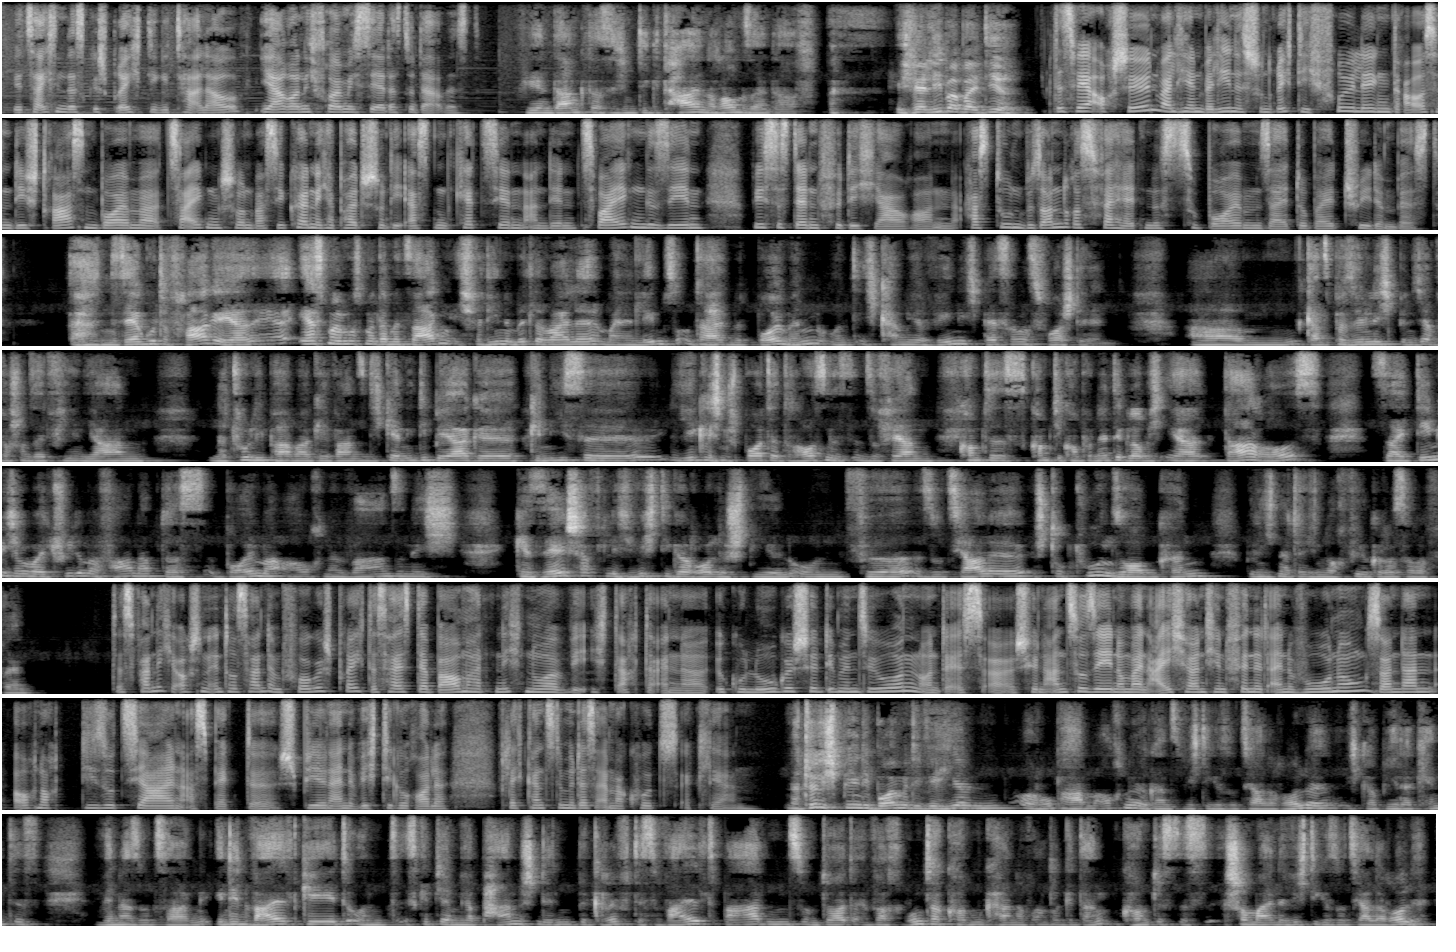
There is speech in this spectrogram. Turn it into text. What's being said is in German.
Wir zeichnen das Gespräch digital auf. Jaron, ich freue mich sehr, dass du da bist. Vielen Dank, dass ich im digitalen Raum sein darf. Ich wäre lieber bei dir. Das wäre auch schön, weil hier in Berlin ist schon richtig Frühling. Draußen die Straßenbäume zeigen schon, was sie können. Ich habe heute schon die ersten Kätzchen an den Zweigen gesehen. Wie ist es denn für dich, Jaron? Hast du ein besonderes Verhältnis zu Bäumen, seit du bei Treedom bist? Äh, eine sehr gute Frage. Ja, erstmal muss man damit sagen, ich verdiene mittlerweile meinen Lebensunterhalt mit Bäumen und ich kann mir wenig Besseres vorstellen. Ähm, ganz persönlich bin ich einfach schon seit vielen Jahren Naturliebhaber, gehe wahnsinnig gerne in die Berge, genieße jeglichen Sport, der draußen ist. Insofern kommt es, kommt die Komponente, glaube ich, eher daraus. Seitdem ich aber bei Freedom erfahren habe, dass Bäume auch eine wahnsinnig gesellschaftlich wichtige Rolle spielen und für soziale Strukturen sorgen können, bin ich natürlich ein noch viel größerer Fan. Das fand ich auch schon interessant im Vorgespräch. Das heißt, der Baum hat nicht nur, wie ich dachte, eine ökologische Dimension und er ist äh, schön anzusehen und mein Eichhörnchen findet eine Wohnung, sondern auch noch die sozialen Aspekte spielen eine wichtige Rolle. Vielleicht kannst du mir das einmal kurz erklären. Natürlich spielen die Bäume, die wir hier in Europa haben, auch eine ganz wichtige soziale Rolle. Ich glaube, jeder kennt es, wenn er sozusagen in den Wald geht und es gibt ja im Japanischen den Begriff des Waldbadens und dort einfach runterkommen kann, auf andere Gedanken kommt, ist das schon mal eine wichtige soziale Rolle.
